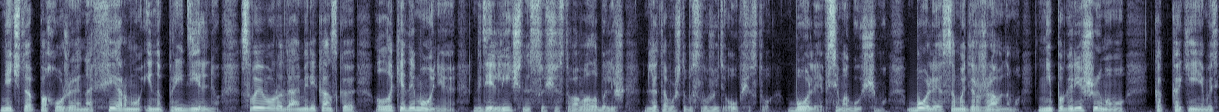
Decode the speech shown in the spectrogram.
нечто похожее на ферму и на предильню, своего рода американскую лакедемонию, где личность существовала бы лишь для того, чтобы служить обществу, более всемогущему, более самодержавному, непогрешимому, как какие-нибудь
